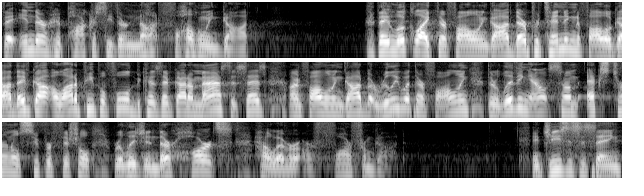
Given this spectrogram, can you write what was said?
that in their hypocrisy, they're not following God. They look like they're following God. They're pretending to follow God. They've got a lot of people fooled because they've got a mask that says, I'm following God. But really, what they're following, they're living out some external, superficial religion. Their hearts, however, are far from God. And Jesus is saying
